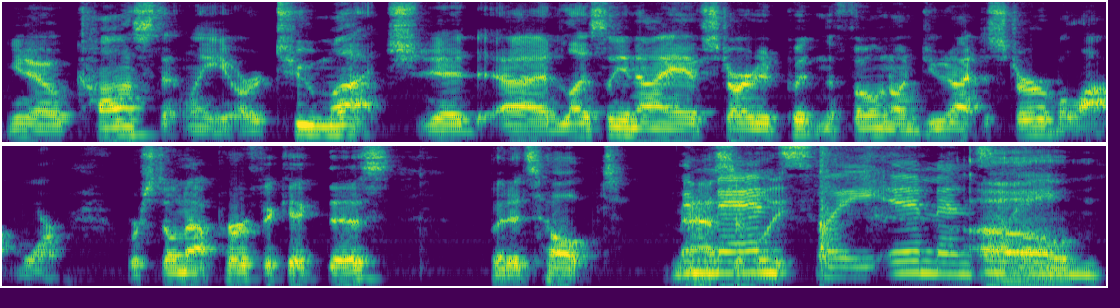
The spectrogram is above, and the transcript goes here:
you know, constantly or too much. It, uh, Leslie and I have started putting the phone on do not disturb a lot more. We're still not perfect at this, but it's helped massively. Immensely, immensely. Um,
